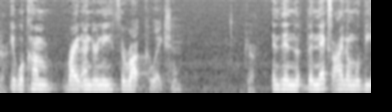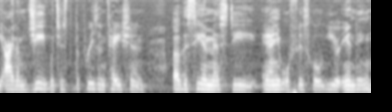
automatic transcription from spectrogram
Okay. It will come right underneath the rock collection. Okay. And then the, the next item will be item G, which is the presentation of the CMSD annual fiscal year ending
